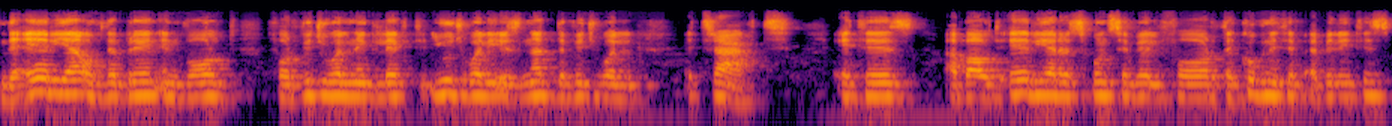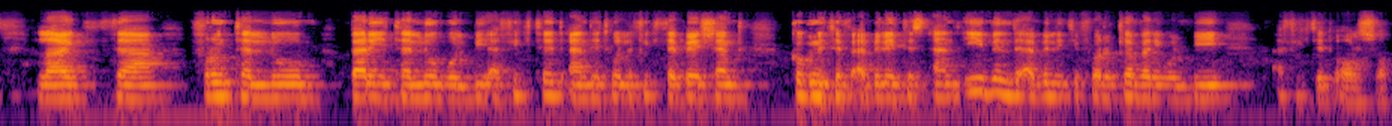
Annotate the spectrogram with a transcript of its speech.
The area of the brain involved for visual neglect usually is not the visual tract. It is about area responsible for the cognitive abilities like the frontal lobe, parietal lobe will be affected and it will affect the patient cognitive abilities and even the ability for recovery will be affected also.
